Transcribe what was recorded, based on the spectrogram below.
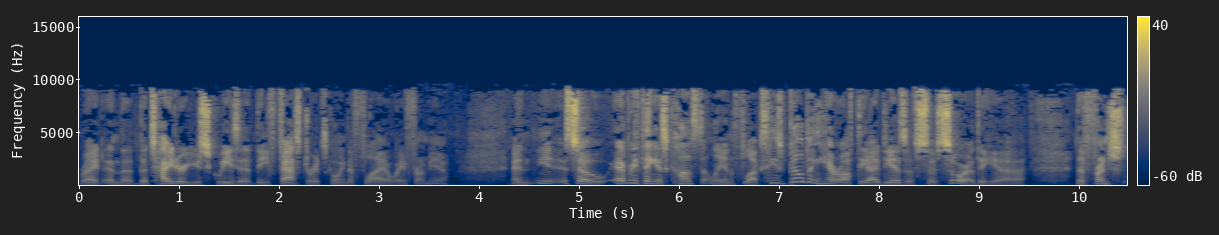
right? And the, the tighter you squeeze it, the faster it's going to fly away from you. And so everything is constantly in flux. He's building here off the ideas of Saussure, the uh, the French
